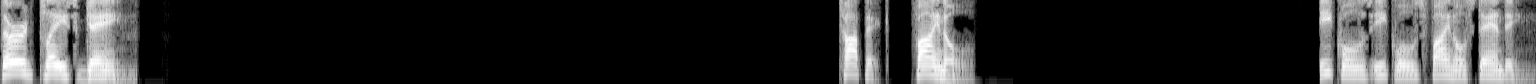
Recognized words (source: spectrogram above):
Third place game. Topic: Final. Equals equals final standing.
